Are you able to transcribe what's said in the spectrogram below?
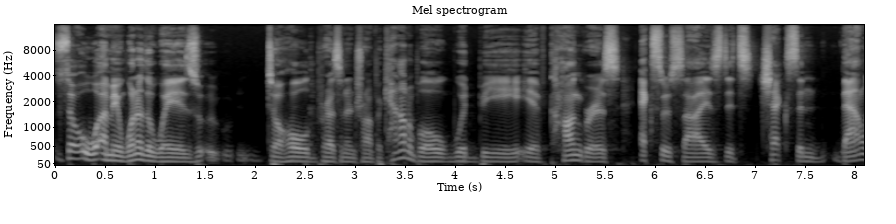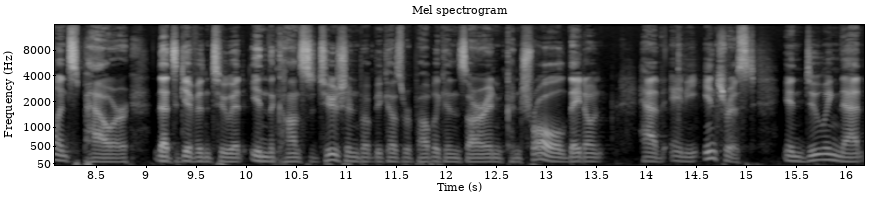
so i mean one of the ways to hold president trump accountable would be if congress exercised its checks and balance power that's given to it in the constitution but because republicans are in control they don't have any interest in doing that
